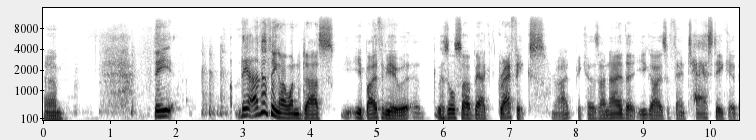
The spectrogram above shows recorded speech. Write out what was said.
Um, the the other thing I wanted to ask you both of you uh, was also about graphics, right? Because I know that you guys are fantastic at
